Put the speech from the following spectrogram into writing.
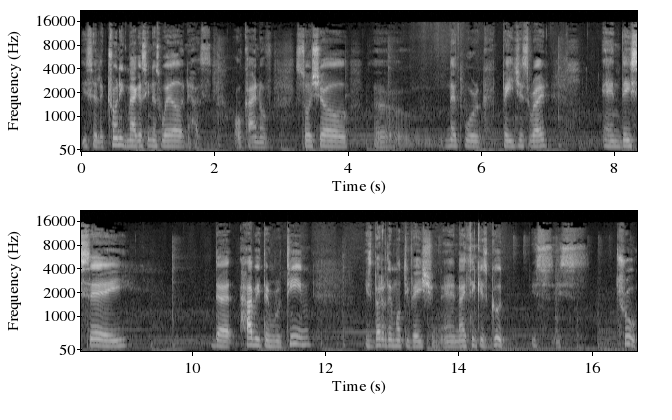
It's an electronic magazine as well, and it has all kind of social uh, network pages, right? And they say that habit and routine is better than motivation, and I think it's good. It's, it's true.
